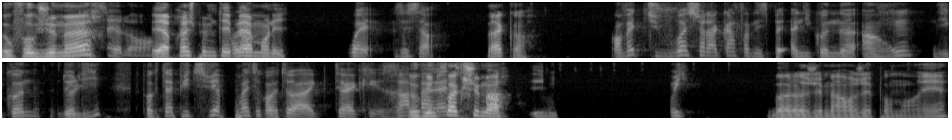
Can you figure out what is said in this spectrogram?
Donc faut que je alors. hein. et après je peux me TP à mon lit. Ouais, c'est ça. D'accord. En fait, tu vois sur la carte un, un icône, euh, un rond d'icône de lit. Faut que tu appuies dessus. Après, c'est quand tu as écrit Donc une fois que je suis mort. lit. Bah là je vais m'arranger pour mourir.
